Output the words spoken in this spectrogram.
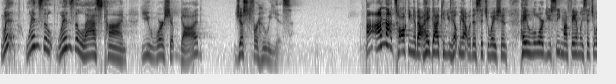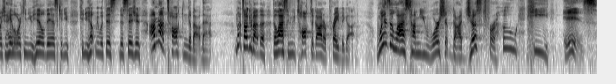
When, when's, the, when's the last time you worship God just for who He is? I'm not talking about, hey, God, can you help me out with this situation? Hey, Lord, you see my family situation. Hey, Lord, can you heal this? Can you, can you help me with this decision? I'm not talking about that. I'm not talking about the, the last time you talked to God or prayed to God. When's the last time you worship God just for who He is?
